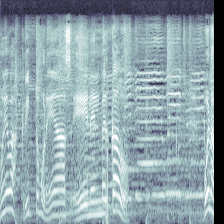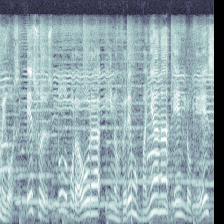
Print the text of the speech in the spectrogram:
nuevas criptomonedas en el mercado. Bueno amigos, eso es todo por ahora y nos veremos mañana en lo que es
